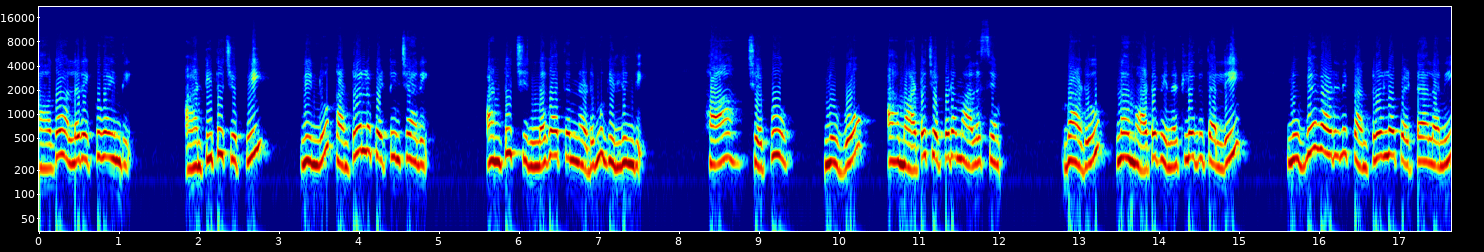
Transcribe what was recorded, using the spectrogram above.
బాగా అల్లరి ఎక్కువైంది ఆంటీతో చెప్పి నిన్ను కంట్రోల్లో పెట్టించాలి అంటూ చిన్నగా అతని నడుము గిల్లింది. హా చెప్పు. నువ్వు ఆ మాట చెప్పడం ఆలస్యం. వాడు నా మాట వినట్లేదు తల్లి. నువ్వే వాడిని కంట్రోల్లో పెట్టాలని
